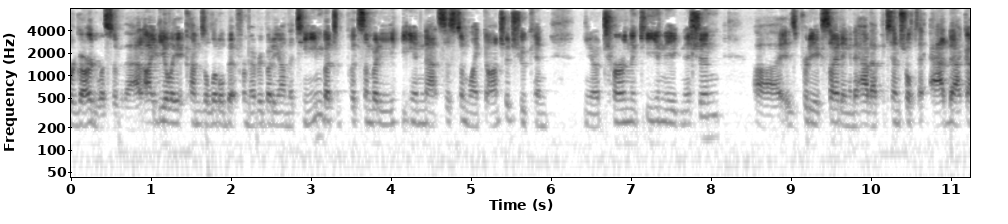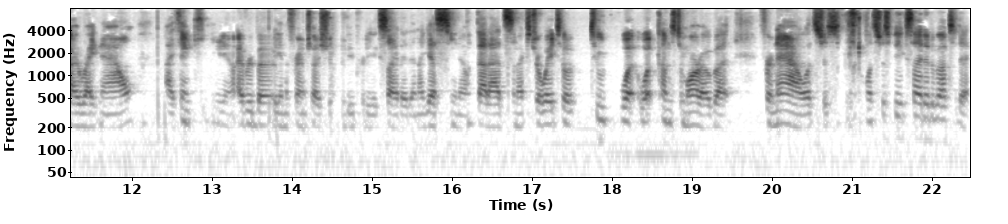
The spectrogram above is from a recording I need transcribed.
regardless of that, ideally, it comes a little bit from everybody on the team, but to put somebody in that system like Doncic who can, you know, turn the key in the ignition uh, is pretty exciting, and to have that potential to add that guy right now I think you know everybody in the franchise should be pretty excited, and I guess you know that adds some extra weight to to what what comes tomorrow. But for now, let's just let's just be excited about today.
